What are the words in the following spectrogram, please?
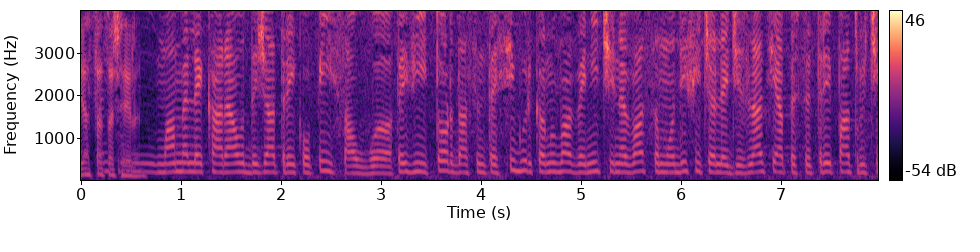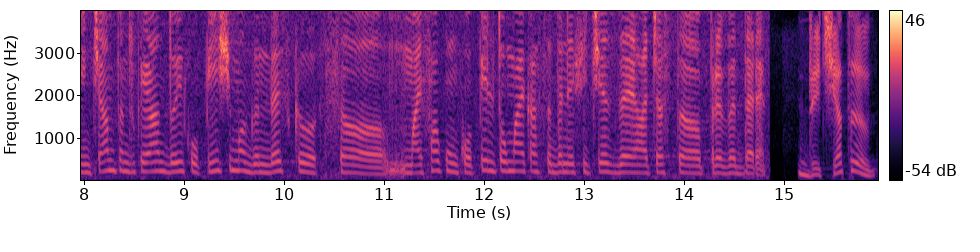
Ia stați așa, Elena. Cu mamele care au deja trei copii sau uh, pe viitor, dar sunteți siguri că nu va veni cineva să modifice legislația peste 3, 4, 5 ani, pentru că eu am doi copii și mă gândesc uh, să mai fac un copil tocmai ca să beneficiez de această prevedere. Deci, iată,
